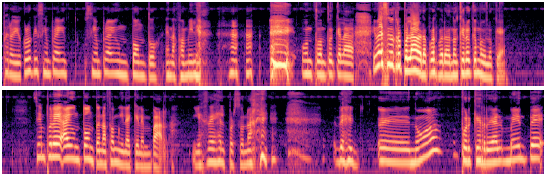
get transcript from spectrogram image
pero yo creo que siempre hay siempre hay un tonto en la familia. un tonto que la iba a decir otra palabra, pues, pero no quiero que me bloqueen. Siempre hay un tonto en la familia que le embarra y ese es el personaje de eh, Noah porque realmente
